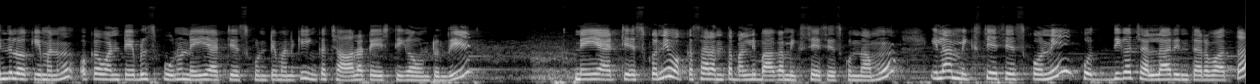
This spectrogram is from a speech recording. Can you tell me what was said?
ఇందులోకి మనము ఒక వన్ టేబుల్ స్పూను నెయ్యి యాడ్ చేసుకుంటే మనకి ఇంకా చాలా టేస్టీగా ఉంటుంది. నెయ్యి యాడ్ చేసుకొని ఒక్కసారి అంతా మళ్ళీ బాగా మిక్స్ చేసేసుకుందాము. ఇలా మిక్స్ చేసేసుకొని కొద్దిగా చల్లారిన తర్వాత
